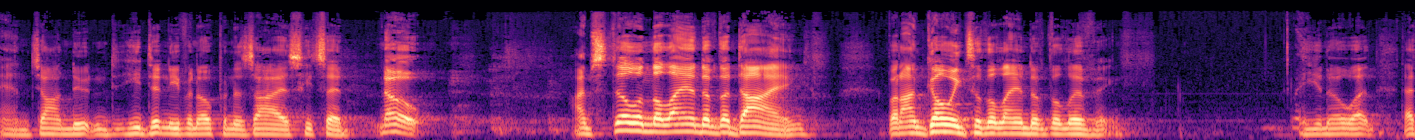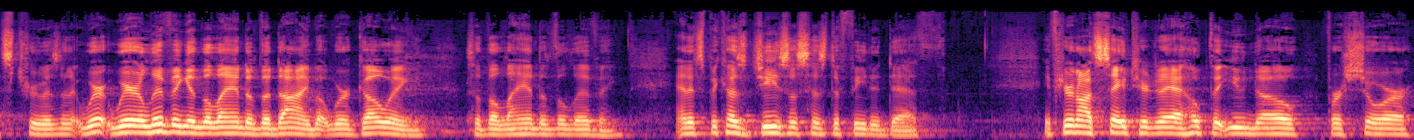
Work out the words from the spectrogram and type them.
And John Newton, he didn't even open his eyes. He said, No, I'm still in the land of the dying, but I'm going to the land of the living. And you know what? That's true, isn't it? We're, we're living in the land of the dying, but we're going to the land of the living. And it's because Jesus has defeated death. If you're not saved here today, I hope that you know for sure,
